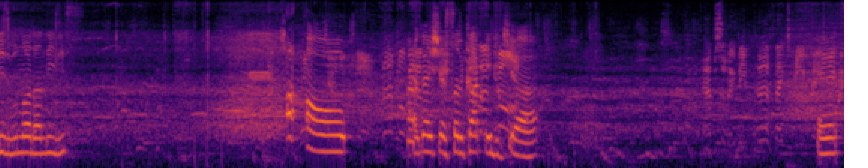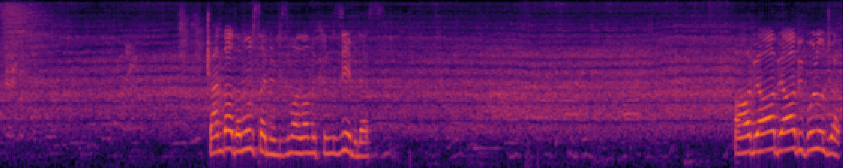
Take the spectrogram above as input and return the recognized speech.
Biz bunlardan değiliz. Be arkadaşlar sarı kart yedik ya. Evet. Kendi adamım sanıyor. Bizim adam da kırmızı ya biraz. Abi abi abi gol olacak.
